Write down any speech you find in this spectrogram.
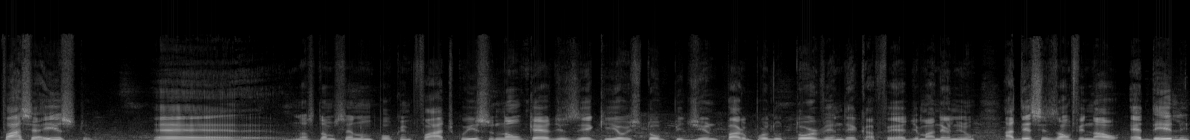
Face a isto, é, nós estamos sendo um pouco enfático. Isso não quer dizer que eu estou pedindo para o produtor vender café de maneira nenhuma. A decisão final é dele,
